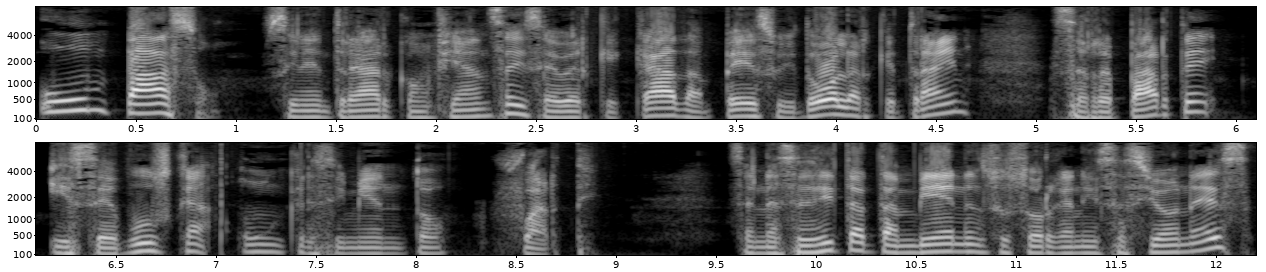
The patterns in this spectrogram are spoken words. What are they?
un paso sin entregar confianza y saber que cada peso y dólar que traen se reparte y se busca un crecimiento fuerte. Se necesita también en sus organizaciones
